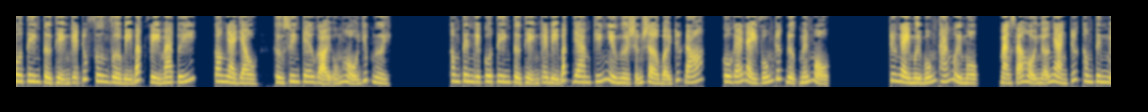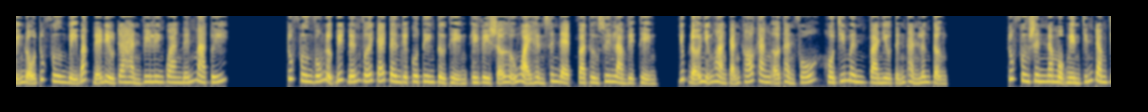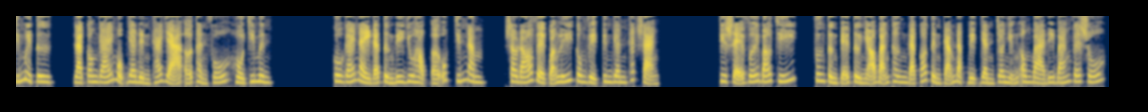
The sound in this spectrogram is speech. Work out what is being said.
Cô tiên từ thiện Ghệ Trúc Phương vừa bị bắt vì ma túy, con nhà giàu, thường xuyên kêu gọi ủng hộ giúp người. Thông tin về cô tiên từ thiện gây bị bắt giam khiến nhiều người sững sờ bởi trước đó, cô gái này vốn rất được mến mộ. Trưa ngày 14 tháng 11, mạng xã hội ngỡ ngàng trước thông tin Nguyễn Đỗ Trúc Phương bị bắt để điều tra hành vi liên quan đến ma túy. Trúc Phương vốn được biết đến với cái tên gây Cô Tiên từ thiện vì sở hữu ngoại hình xinh đẹp và thường xuyên làm việc thiện, giúp đỡ những hoàn cảnh khó khăn ở thành phố Hồ Chí Minh và nhiều tỉnh thành lân cận. Trúc Phương sinh năm 1994, là con gái một gia đình khá giả ở thành phố Hồ Chí Minh. Cô gái này đã từng đi du học ở Úc 9 năm, sau đó về quản lý công việc kinh doanh khách sạn. Chia sẻ với báo chí, Phương từng kể từ nhỏ bản thân đã có tình cảm đặc biệt dành cho những ông bà đi bán vé số.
